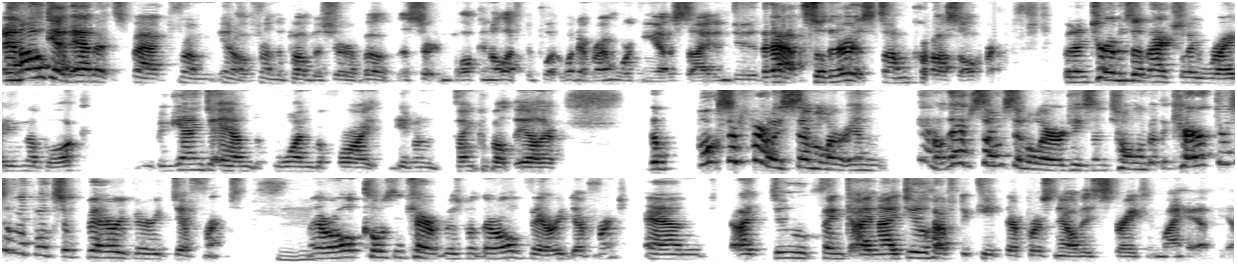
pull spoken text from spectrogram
And I'll get edits back from, you know, from the publisher about a certain book, and I'll have to put whatever I'm working at aside and do that. So there is some crossover. But in terms of actually writing the book, beginning to end one before I even think about the other, the books are fairly similar in you know, they have some similarities in tone, but the characters in the books are very, very different. Mm-hmm. They're all cozy characters, but they're all very different. And I do think, and I do have to keep their personalities straight in my head. Yeah.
